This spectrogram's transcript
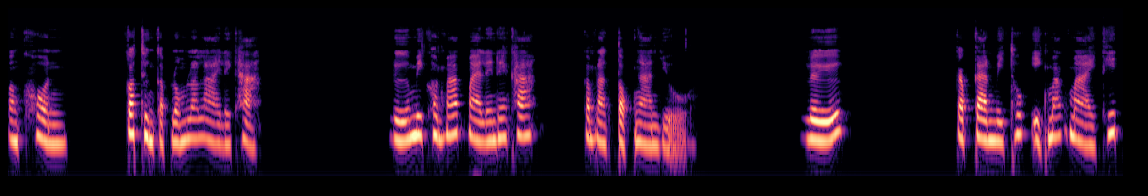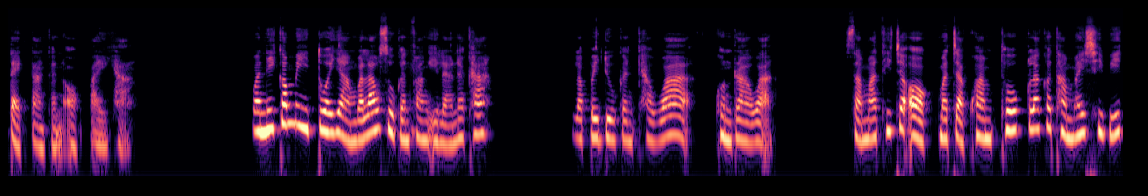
บางคนก็ถึงกับล้มละลายเลยค่ะ หรือมีคนมากมายเลยนะคะกำลังตกงานอยู่ หรือ กับการมีทุกข์อีกมากมายที่แตกต่างกันออกไปค่ะ วันนี้ก็มีตัวอย่างมาเล่าสู่กันฟังอีกแล้วนะคะ เราไปดูกันค่ะว่า คนเราอะสามารถที่จะออกมาจากความทุกข์และก็ทำให้ชีวิต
